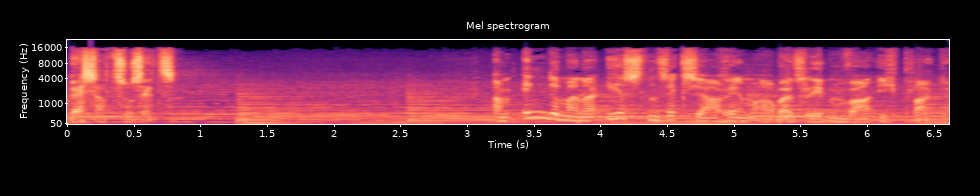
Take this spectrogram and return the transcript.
besser zu setzen. Am Ende meiner ersten sechs Jahre im Arbeitsleben war ich pleite.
